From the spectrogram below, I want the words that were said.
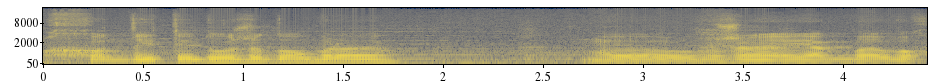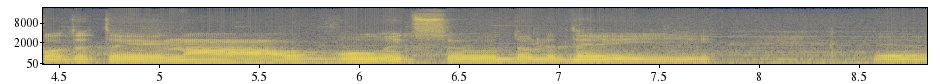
ходити дуже добре, е, вже якби виходити на вулицю до людей е,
